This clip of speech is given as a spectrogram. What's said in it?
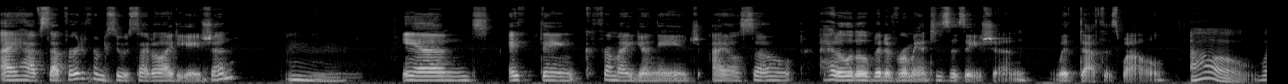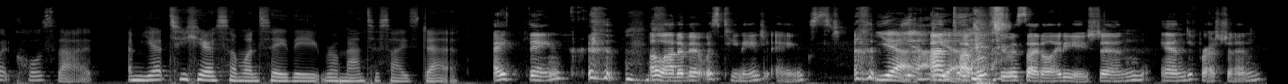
I have suffered from suicidal ideation. Mm. And I think from a young age, I also had a little bit of romanticization with death as well. Oh, what caused that? I'm yet to hear someone say they romanticize death. I think a lot of it was teenage angst. Yeah. yeah. On yeah. top of suicidal ideation and depression.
